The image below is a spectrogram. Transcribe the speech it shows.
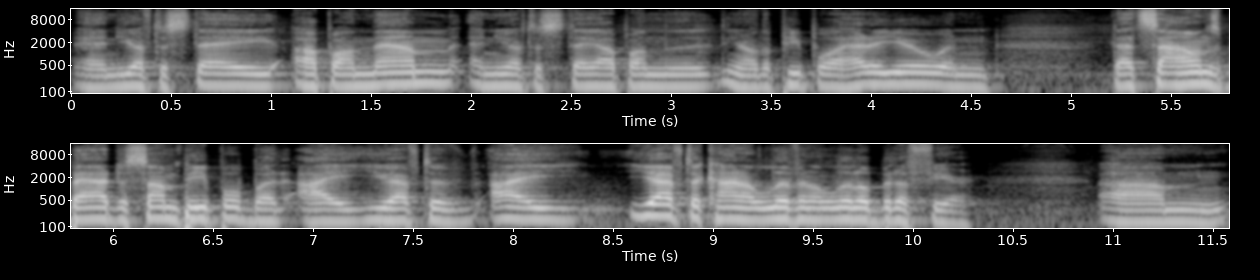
and you have to stay up on them, and you have to stay up on the you know the people ahead of you, and that sounds bad to some people, but I you have to I you have to kind of live in a little bit of fear. Um,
